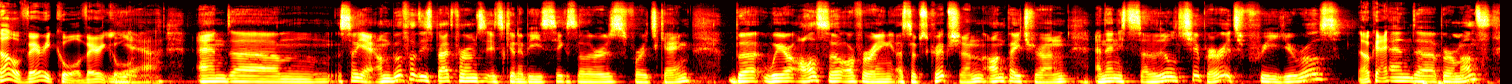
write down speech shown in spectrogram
Oh, very cool. Very cool. Yeah. And um, so, yeah, on both of these platforms, it's going to be $6 for each game. But we're also offering a subscription on Patreon, and then it's a little cheaper. It's 3 euros Okay. And uh, per month,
